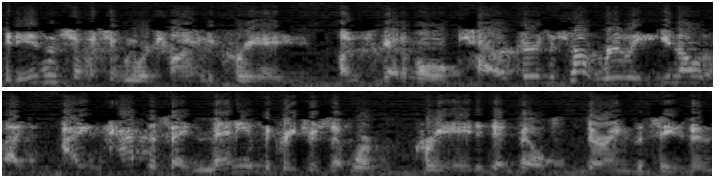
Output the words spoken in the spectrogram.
it isn't so much that we were trying to create unforgettable characters. It's not really, you know, I, I have to say, many of the creatures that were created and built during the season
